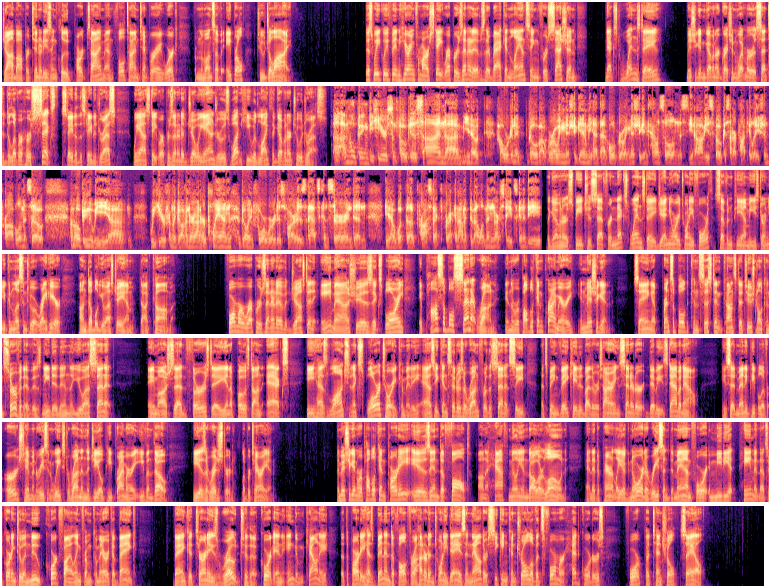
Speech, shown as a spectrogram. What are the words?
Job opportunities include part time and full time temporary work from the months of April to July. This week, we've been hearing from our state representatives. They're back in Lansing for session next Wednesday. Michigan Governor Gretchen Whitmer is set to deliver her sixth State of the State address. We asked State Representative Joey Andrews what he would like the governor to address. Uh, I'm hoping to hear some focus on, um, you know, how we're going to go about growing Michigan. We had that whole Growing Michigan Council and this, you know, obvious focus on our population problem. And so I'm hoping that we uh, we hear from the governor on her plan going forward as far as that's concerned and, you know, what the prospect for economic development in our state's going to be. The governor's speech is set for next Wednesday, January 24th, 7 p.m. Eastern. You can listen to it right here on WSJM.com. Former Representative Justin Amash is exploring a possible Senate run in the Republican primary in Michigan, saying a principled, consistent constitutional conservative is needed in the U.S. Senate. Amash said Thursday in a post on X he has launched an exploratory committee as he considers a run for the Senate seat that's being vacated by the retiring Senator Debbie Stabenow. He said many people have urged him in recent weeks to run in the GOP primary, even though he is a registered libertarian. The Michigan Republican Party is in default on a half million dollar loan, and it apparently ignored a recent demand for immediate payment. That's according to a new court filing from Comerica Bank. Bank attorneys wrote to the court in Ingham County that the party has been in default for 120 days, and now they're seeking control of its former headquarters for potential sale.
